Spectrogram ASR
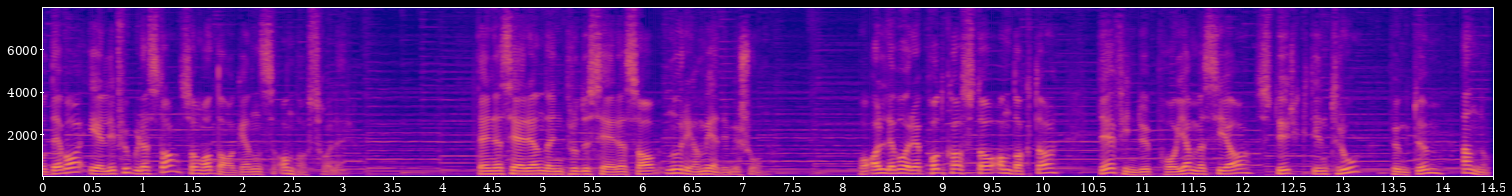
Og det var Eli Fuglestad som var dagens andaktsholder. Denne serien den produseres av Norea Mediemisjon. Og alle våre podkaster og andakter det finner du på hjemmesida styrkdintro.no.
